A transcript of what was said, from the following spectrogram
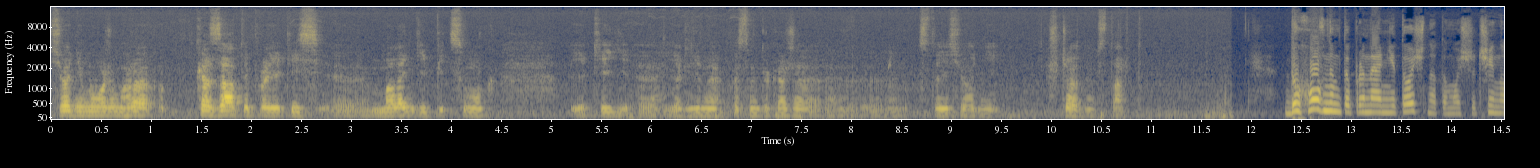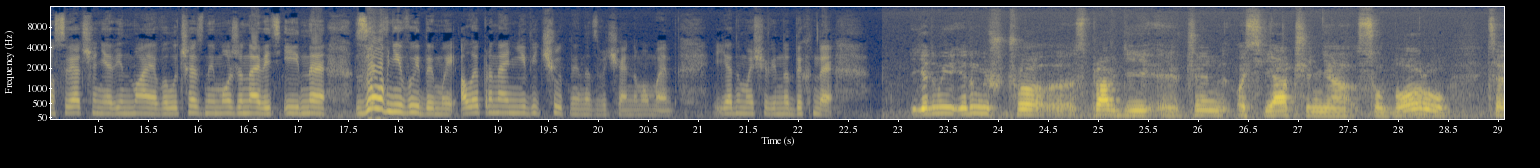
сьогодні ми можемо казати про якийсь е, маленький підсумок, який, е, як Ліна Костенко каже, е, стає сьогодні ще одним стартом. Духовним то принаймні точно, тому що чин освячення він має величезний, може навіть і не зовні видимий, але принаймні відчутний надзвичайно момент. І я думаю, що він надихне. Я думаю, я думаю, що справді чин освячення собору це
